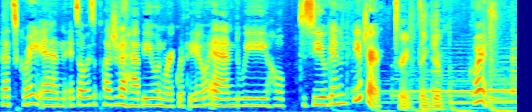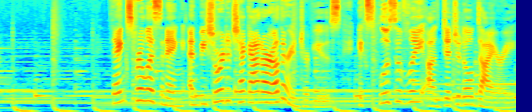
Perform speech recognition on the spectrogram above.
that's great, and it's always a pleasure to have you and work with you. And we hope to see you again in the future. Great, thank you. Of course. Thanks for listening, and be sure to check out our other interviews exclusively on Digital Diary.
